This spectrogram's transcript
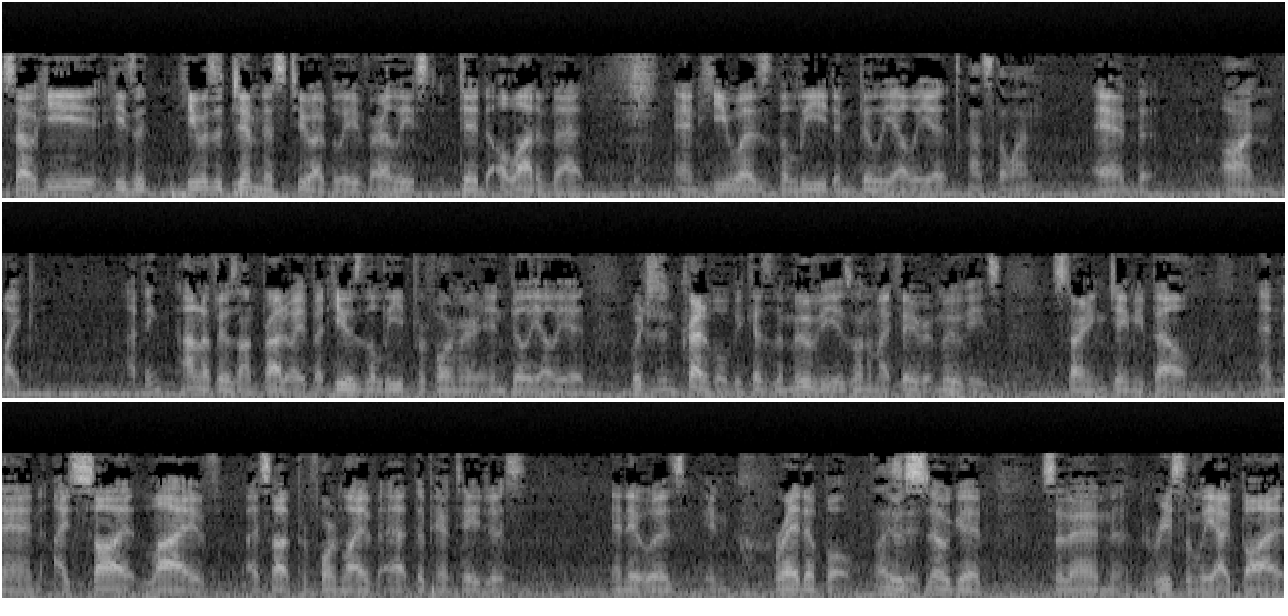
So he he's a he was a gymnast too, I believe, or at least did a lot of that. And he was the lead in Billy Elliot That's the one. and on like I think I don't know if it was on Broadway, but he was the lead performer in Billy Elliot, which is incredible because the movie is one of my favorite movies, starring Jamie Bell. And then I saw it live. I saw it performed live at the Pantages, and it was incredible. Was it was it? so good. So then recently I bought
